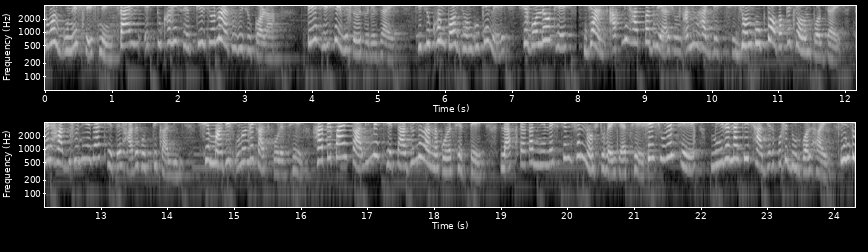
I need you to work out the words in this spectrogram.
তোমার গুণের শেষ নেই। তাই একটুখানি সেফটির জন্য এত কিছু করা। তে হেসে ভেতরে চলে যায়। কিছুক্ষণ পর জঙ্কুক এলে, সে বলে ওঠে যান আপনি হাত পা ধুয়ে আসুন, আমি ভাত দিচ্ছি। জঙ্কুক তো অবাকে চরম পর্যায়ে। তের হাত দুটো নিয়ে তের হাতে ভর্তি কালি। সে মাটির উনুনে কাজ করেছে। হাতে পায়ে কালি মেখে তার জন্য রান্না করেছে তে। লাখ টাকার নেল এক্সটেনশন নষ্ট হয়ে গেছে। সে শুনেছে, মেয়েরা নাকি সাজের প্রতি দুর্বল হয়। কিন্তু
